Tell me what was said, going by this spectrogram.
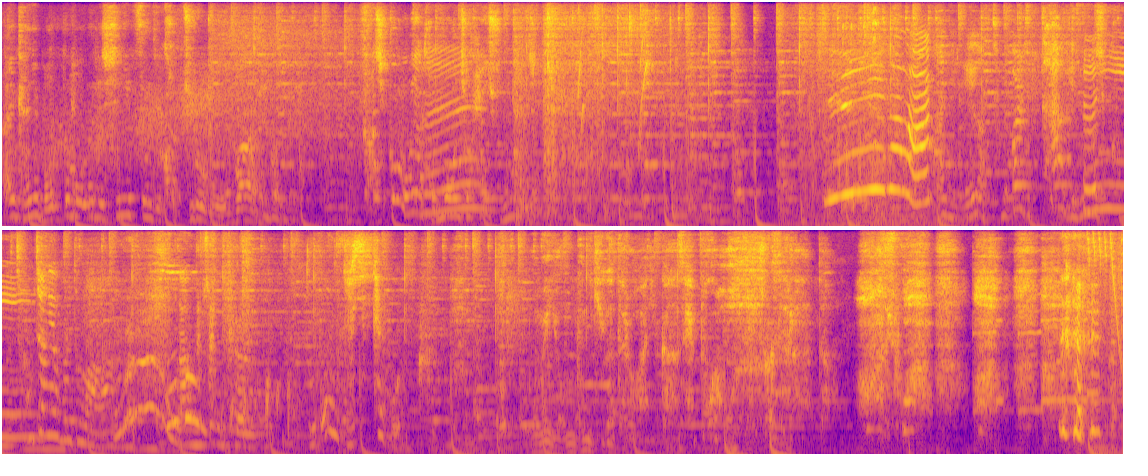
아니 괜히 뭣도 모르는 신입생들 겁주려고 오버하는 건데. 사실고 그냥 겁먹은 음. 척 해주는 거지. 대박. 아니 얘가 등발도 딱 있는 식 겁나 점장해 보더만 나는 좀 별로 너무 무식해 보여. 몸에 염분기가 들어가니까 세포가 확 살아난다. 아 좋아.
